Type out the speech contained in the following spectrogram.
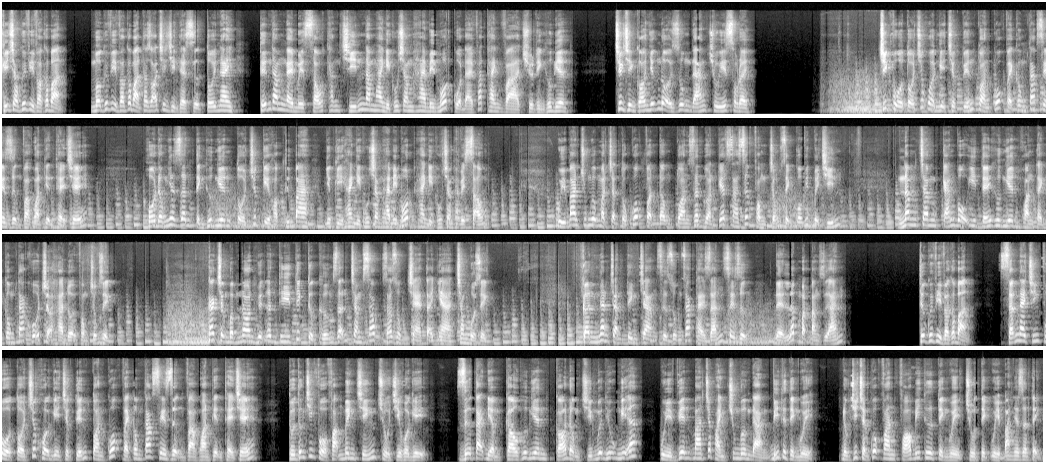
Kính chào quý vị và các bạn. Mời quý vị và các bạn theo dõi chương trình thời sự tối nay, thứ năm ngày 16 tháng 9 năm 2021 của Đài Phát thanh và Truyền hình Hưng Yên. Chương trình có những nội dung đáng chú ý sau đây. Chính phủ tổ chức hội nghị trực tuyến toàn quốc về công tác xây dựng và hoàn thiện thể chế. Hội đồng Nhân dân tỉnh Hưng Yên tổ chức kỳ họp thứ 3, nhiệm kỳ 2021-2026. Ủy ban Trung ương Mặt trận Tổ quốc vận động toàn dân đoàn kết ra sức phòng chống dịch COVID-19. 500 cán bộ y tế hương Yên hoàn thành công tác hỗ trợ Hà Nội phòng chống dịch. Các trường mầm non huyện Ân Thi tích cực hướng dẫn chăm sóc giáo dục trẻ tại nhà trong mùa dịch. Cần ngăn chặn tình trạng sử dụng rác thải rắn xây dựng để lấp mặt bằng dự án. Thưa quý vị và các bạn, sáng nay Chính phủ tổ chức hội nghị trực tuyến toàn quốc về công tác xây dựng và hoàn thiện thể chế. Thủ tướng Chính phủ Phạm Minh Chính chủ trì hội nghị. Dự tại điểm cầu Hương Yên có đồng chí Nguyễn Hữu Nghĩa, Ủy viên Ban chấp hành Trung ương Đảng, Bí thư tỉnh ủy, đồng chí Trần Quốc Văn, Phó Bí thư tỉnh ủy, Chủ tịch Ủy ban nhân dân tỉnh.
